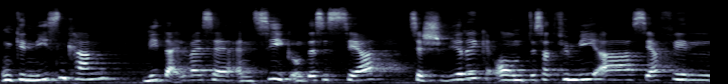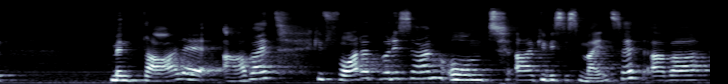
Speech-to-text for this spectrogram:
und genießen kann wie teilweise ein Sieg. Und das ist sehr, sehr schwierig und das hat für mich auch sehr viel mentale Arbeit gefordert, würde ich sagen, und ein gewisses Mindset. Aber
